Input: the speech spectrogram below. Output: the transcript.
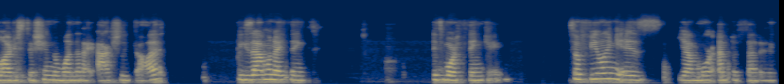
logistician the one that i actually got because that one I think is more thinking. So feeling is yeah more empathetic.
